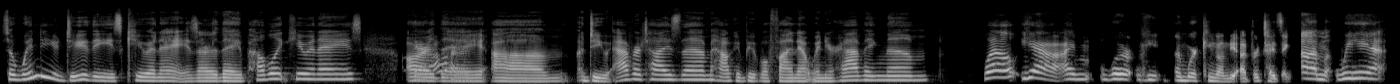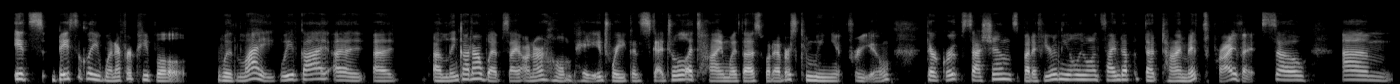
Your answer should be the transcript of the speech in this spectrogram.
so when do you do these Q&As? Are they public Q&As? Are are. they um do you advertise them? How can people find out when you're having them? Well, yeah, I'm we're we, I'm working on the advertising. Um, we it's basically whenever people would like, we've got a, a a link on our website on our homepage where you can schedule a time with us, whatever's convenient for you. They're group sessions, but if you're the only one signed up at that time, it's private. So um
